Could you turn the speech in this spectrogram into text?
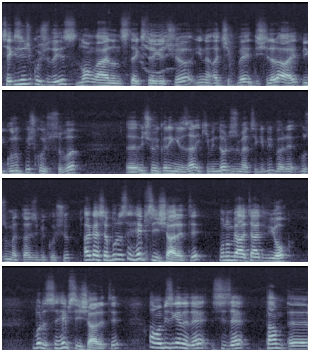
8. koşudayız. Long Island Stakes diye geçiyor. Yine açık ve dişilere ait bir grup 3 koşusu bu. 3 ve yukarı İngilizler 2400 metre gibi böyle uzun metrajlı bir koşu. Arkadaşlar burası hepsi işareti. Bunun bir alternatifi yok. Burası hepsi işareti. Ama biz gene de size tam e,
